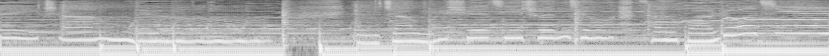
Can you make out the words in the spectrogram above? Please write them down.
泪长流，一朝雨雪祭春秋，残花落尽。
